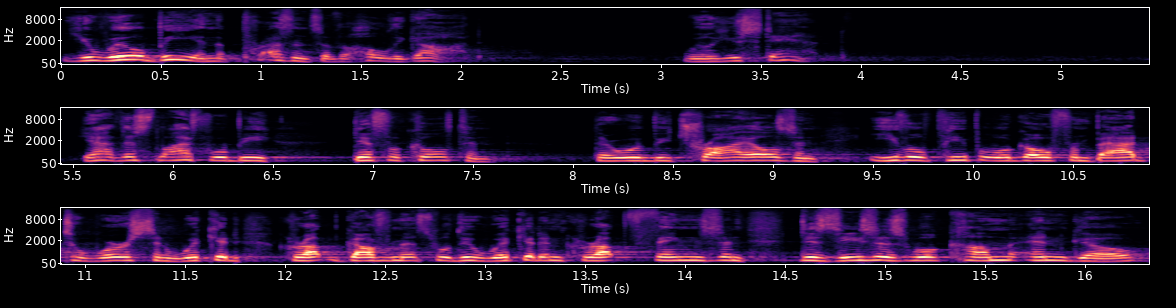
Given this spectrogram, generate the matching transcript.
You will be in the presence of the Holy God. Will you stand? Yeah, this life will be difficult and there will be trials, and evil people will go from bad to worse, and wicked, corrupt governments will do wicked and corrupt things, and diseases will come and go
